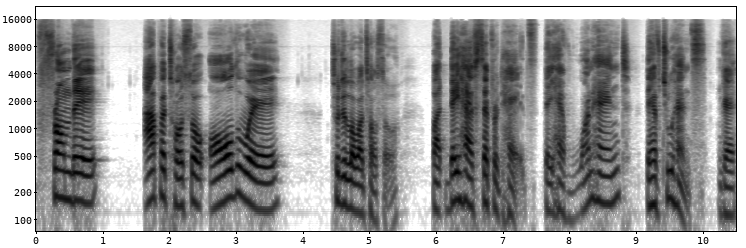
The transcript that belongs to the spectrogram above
from the upper torso all the way to the lower torso, but they have separate heads. They have one hand. They have two hands. Okay,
